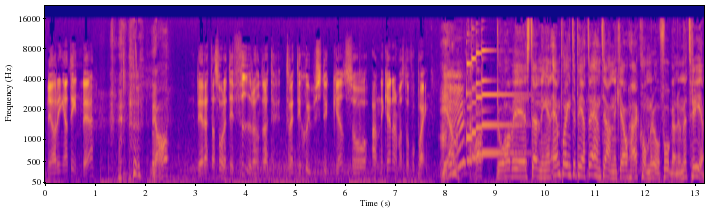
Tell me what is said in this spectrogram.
Ni har ringat in det. Ja, Det rätta svaret är 437 stycken, så Annika är närmast att få poäng. Ja. Då har vi ställningen en poäng till Peter, en till Annika och här kommer då fråga nummer tre.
